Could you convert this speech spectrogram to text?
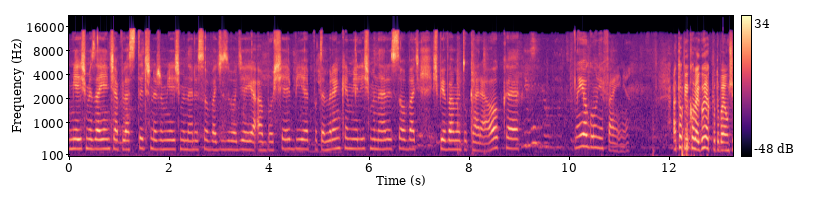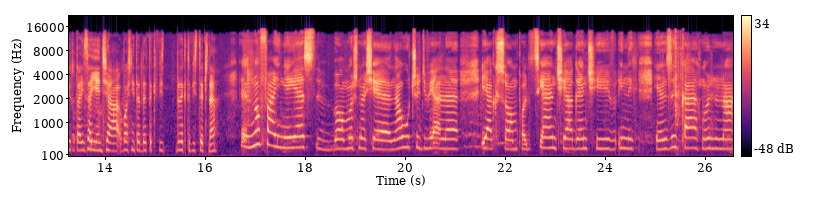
Mieliśmy zajęcia plastyczne, że mieliśmy narysować złodzieja albo siebie, potem rękę mieliśmy narysować, śpiewamy tu karaoke. No i ogólnie fajnie. A tobie kolego, jak podobają się tutaj zajęcia właśnie te detektywistyczne? No fajnie jest, bo można się nauczyć wiele, jak są policjanci, agenci w innych językach, można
